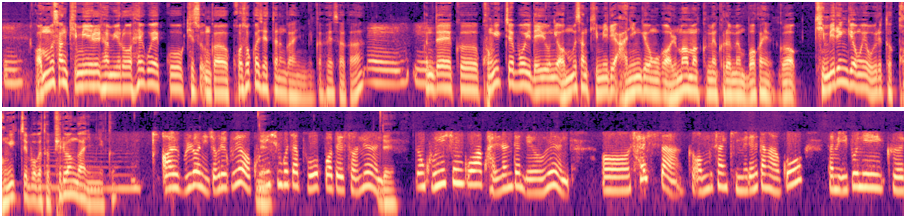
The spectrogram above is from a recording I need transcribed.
네, 업무상 기밀 혐의로 해고했고 기소, 그러니까 고소까지 했다는 거 아닙니까 회사가? 네, 예. 근데 그 공익 제보의 내용이 업무상 기밀이 아닌 경우가 얼마만큼면 그러면 뭐가 그 기밀인 경우에 오히려 더 공익 제보가 더 필요한 거 아닙니까? 음, 아유, 물론이죠. 그리고요, 공익신고자 보호법에서는 네. 이런 공익신고와 관련된 내용은, 어, 설사, 그 업무상 기밀에 해당하고, 그 다음에 이분이 그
